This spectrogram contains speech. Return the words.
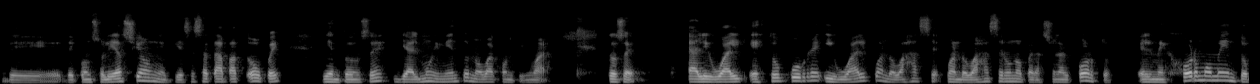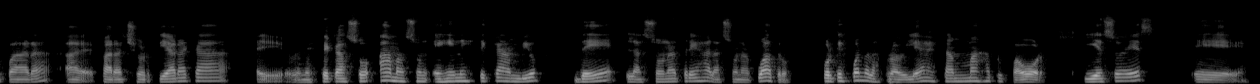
de, de, consolidación, empieza esa etapa tope y entonces ya el movimiento no va a continuar. Entonces, al igual, esto ocurre igual cuando vas a hacer, cuando vas a hacer una operación al corto. el mejor momento para, eh, para shortear acá, eh, en este caso Amazon, es en este cambio de la zona 3 a la zona 4, porque es cuando las probabilidades están más a tu favor. Y eso es, eh,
